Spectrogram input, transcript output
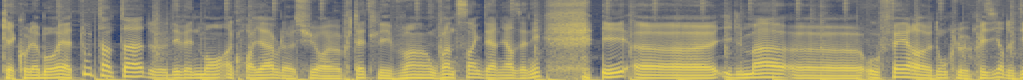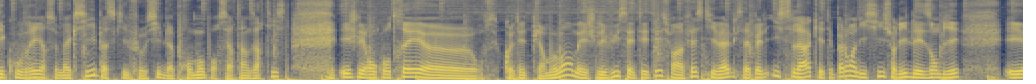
qui a collaboré à tout un tas d'événements incroyables sur euh, peut-être les 20 ou 25 dernières années. Et il m'a offert donc le plaisir de découvrir ce maxi parce qu'il fait aussi de la promo pour certains artistes. Et je l'ai rencontré, on se connaît depuis un moment, mais je l'ai vu cet été sur un festival qui s'appelle Isla, qui était pas loin d'ici, sur l'île des Zambiers. Et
